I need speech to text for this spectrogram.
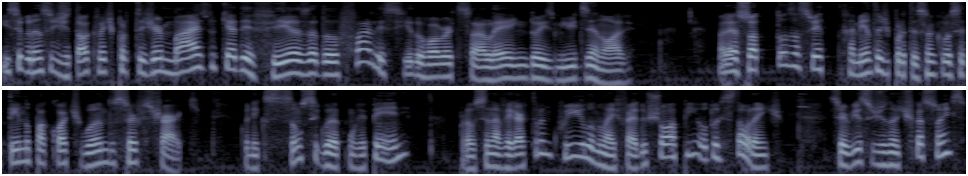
e segurança digital que vai te proteger mais do que a defesa do falecido Robert Saleh em 2019. Olha só todas as ferramentas de proteção que você tem no pacote One do Surfshark. Conexão segura com VPN, para você navegar tranquilo no Wi-Fi do shopping ou do restaurante. Serviço de notificações,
